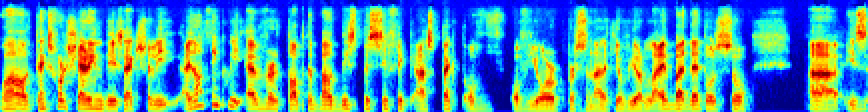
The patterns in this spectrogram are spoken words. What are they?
Wow, thanks for sharing this. Actually, I don't think we ever talked about this specific aspect of of your personality of your life, but that also uh, is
